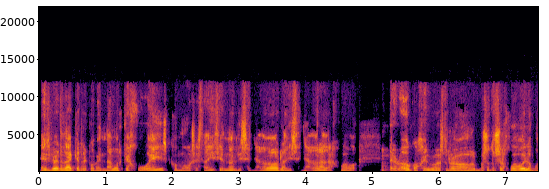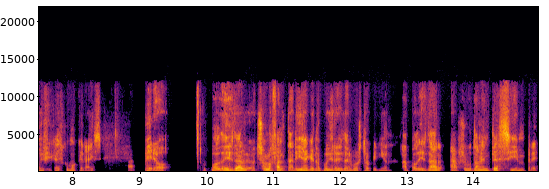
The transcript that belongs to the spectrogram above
Es verdad que recomendamos que juguéis como os está diciendo el diseñador, la diseñadora del juego, pero luego cogéis vosotros el juego y lo modificáis como queráis. Pero podéis dar, solo faltaría que no pudierais dar vuestra opinión. La podéis dar absolutamente siempre.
